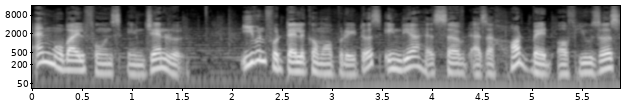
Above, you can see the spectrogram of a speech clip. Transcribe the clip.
and mobile phones in general. Even for telecom operators, India has served as a hotbed of users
